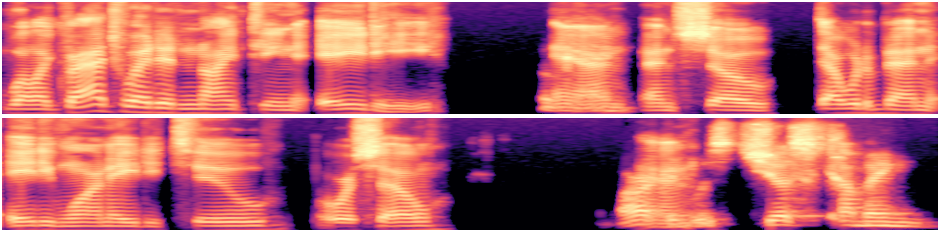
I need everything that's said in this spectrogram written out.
Well, I graduated in 1980, okay. and and so that would have been 81, 82 or so. Market and, was just coming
